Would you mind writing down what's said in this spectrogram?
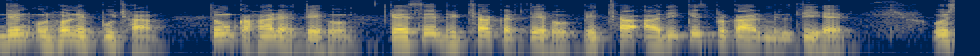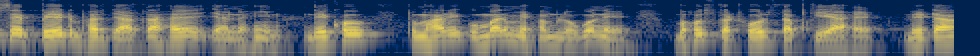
दिन उन्होंने पूछा, तुम कहाँ रहते हो? कैसे भिक्षा करते हो? भिक्षा आदि किस प्रकार मिलती है? उससे पेट भर जाता है या नहीं? देखो, तुम्हारी उम्र में हम लोगों ने बहुत कठोर तप किया है। बेटा,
